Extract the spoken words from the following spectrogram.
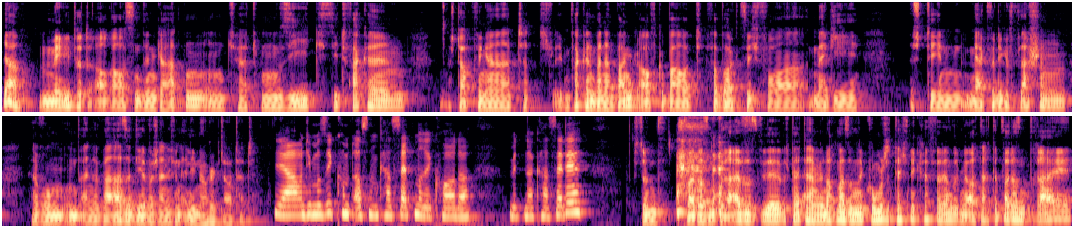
Ja, Maggie tritt auch raus in den Garten und hört Musik, sieht Fackeln. Staubfinger hat, hat eben Fackeln bei einer Bank aufgebaut, verbeugt sich vor Maggie. Es stehen merkwürdige Flaschen herum und eine Vase, die er wahrscheinlich von Elinor geklaut hat. Ja, und die Musik kommt aus einem Kassettenrekorder mit einer Kassette. Stimmt, 2003. also wir, später haben wir nochmal so eine komische Technikreferenz, wo ich mir auch dachte, 2003.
